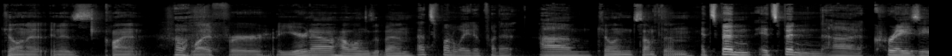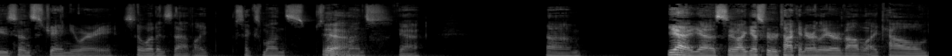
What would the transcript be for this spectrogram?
killing it in his client life for a year now. How long has it been? that's a fun way to put it. Um, Killing something. it's been it's been uh, crazy since January. So what is that like six months, seven Yeah. months? Yeah. Um, yeah, yeah. So I guess we were talking earlier about like how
